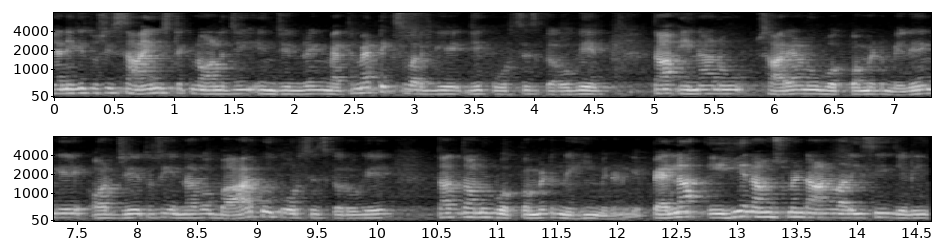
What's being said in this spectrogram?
ਯਾਨੀ ਕਿ ਤੁਸੀਂ ਸਾਇੰਸ ਟੈਕਨੋਲੋਜੀ ਇੰਜੀਨੀਅਰਿੰਗ ਮੈਥਮੈਟਿਕਸ ਵਰਗੇ ਜੇ ਕੋਰਸਸ ਕਰੋਗੇ, ਤਾਂ ਇਹਨਾਂ ਨੂੰ, ਸਾਰਿਆਂ ਨੂੰ ਵਰਕ ਪਰਮਿਟ ਮਿਲेंगे ਔਰ ਜੇ ਤੁਸੀਂ ਇਹਨਾਂ ਤੋਂ ਬਾਹਰ ਕੋਈ ਕੋਰਸਸ ਕਰੋਗੇ ਤਾਂ ਤੁਹਾਨੂੰ ਵਰਕ ਪਰਮਿਟ ਨਹੀਂ ਮਿਲਣਗੇ। ਪਹਿਲਾਂ ਇਹੀ ਅਨਾਉਂਸਮੈਂਟ ਆਉਣ ਵਾਲੀ ਸੀ ਜਿਹੜੀ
